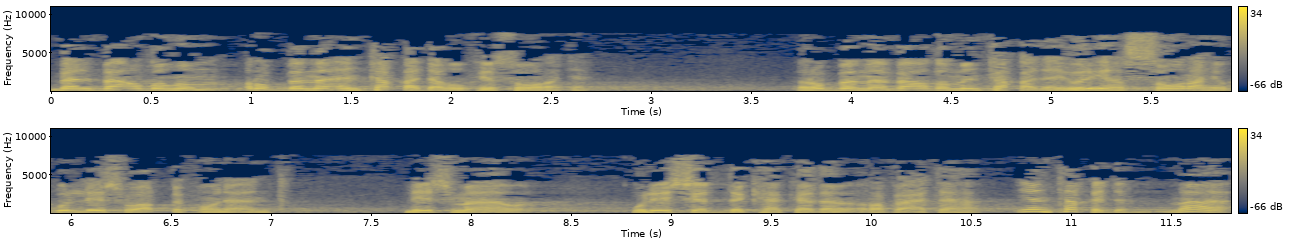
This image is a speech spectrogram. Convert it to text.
بل بعضهم ربما انتقده في صورته. ربما بعضهم انتقده. يريه الصورة يقول ليش واقف هنا أنت؟ ليش ما وليش يدك هكذا رفعتها؟ ينتقده ما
